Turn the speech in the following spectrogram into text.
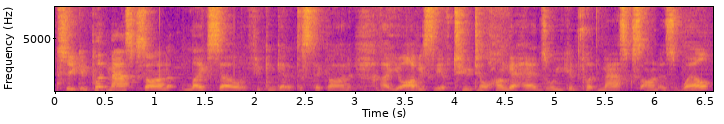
So you can put masks on like so, if you can get it to stick on. Uh, you obviously have two Tohunga heads where you can put masks on as well.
